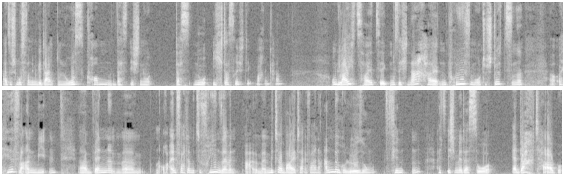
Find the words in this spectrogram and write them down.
Also ich muss von dem Gedanken loskommen, dass ich nur dass nur ich das richtig machen kann. Und gleichzeitig muss ich nachhalten, prüfen, unterstützen, äh, Hilfe anbieten, äh, wenn äh, und auch einfach damit zufrieden sein, wenn äh, meine Mitarbeiter einfach eine andere Lösung finden, als ich mir das so erdacht habe.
